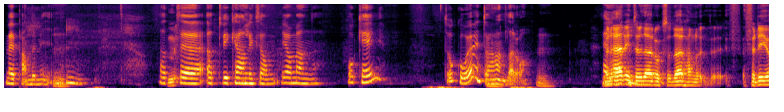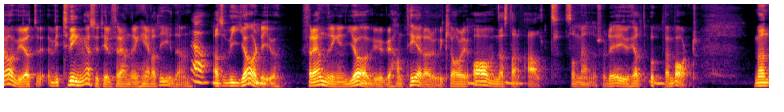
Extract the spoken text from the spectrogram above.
med pandemin. Att, eh, att vi kan liksom, ja men okej. Då går jag inte och handlar då. Men är inte det där också, där handlar, för det gör vi ju, att vi tvingas ju till förändring hela tiden. Ja. Alltså vi gör det ju. Förändringen gör vi ju, vi hanterar det, vi klarar ju av nästan allt som människor. Det är ju helt uppenbart. Men,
